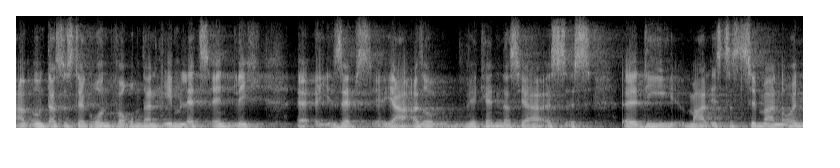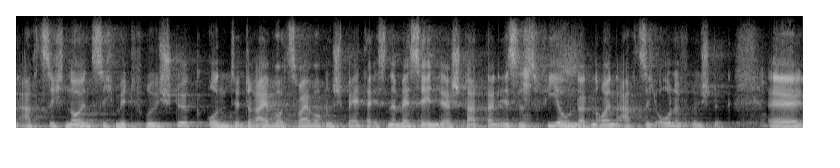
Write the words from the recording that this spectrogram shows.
äh, und das ist der Grund, warum dann eben letztendlich äh, selbst, ja, also wir kennen das ja, es ist, die, mal ist das Zimmer 89, 90 mit Frühstück und drei Wochen, zwei Wochen später ist eine Messe in der Stadt, dann ist es 489 ohne Frühstück. Äh,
